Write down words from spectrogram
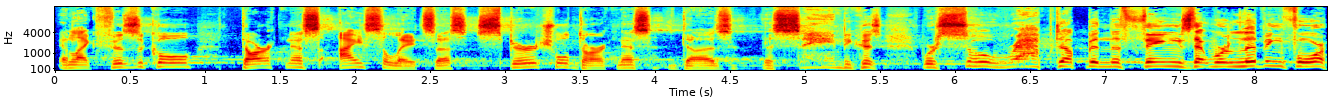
And like physical darkness isolates us, spiritual darkness does the same because we're so wrapped up in the things that we're living for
